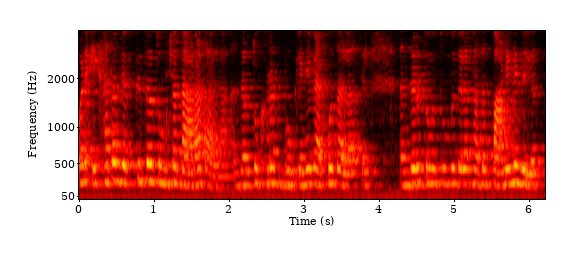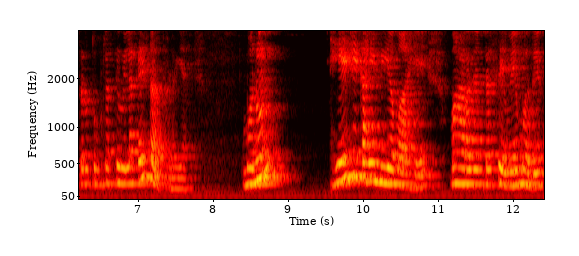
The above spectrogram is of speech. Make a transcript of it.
पण एखादा व्यक्ती जर तुमच्या दारात आला आणि जर तो खरंच भुकेने व्याकूळ झाला असेल आणि जर तु तुम्ही त्याला साधं पाणीने दिलं तर तुमच्या सेवेला काहीच अर्थ नाही आहे. म्हणून हे जे काही नियम आहे महाराजांच्या सेवेमध्ये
